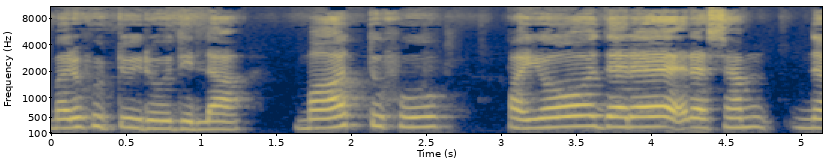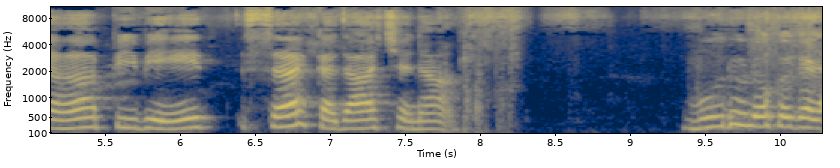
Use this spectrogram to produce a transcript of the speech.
ಮರುಹುಟ್ಟು ಇರುವುದಿಲ್ಲ. ಮಾತುಹು ಪಯೋದರ ರಸಂ ನ ಪಿಬೇತ್ ಸ ಕದಾಚನ. ಮೂರು ಲೋಕಗಳ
